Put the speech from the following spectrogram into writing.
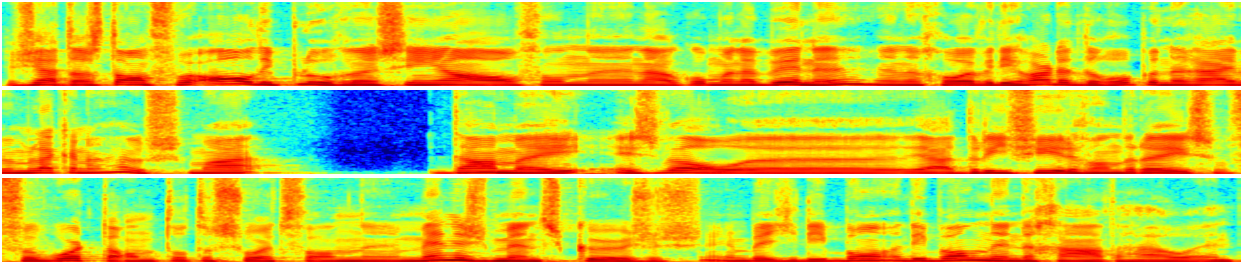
Dus ja, dat is dan voor al die ploegen een signaal van, uh, nou, kom maar naar binnen en dan gooien we die harder erop en dan rijden we hem lekker naar huis. Maar daarmee is wel uh, ja, drie vierde van de race verwoord dan tot een soort van uh, managementscursus. Een beetje die, ban die banden in de gaten houden. En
